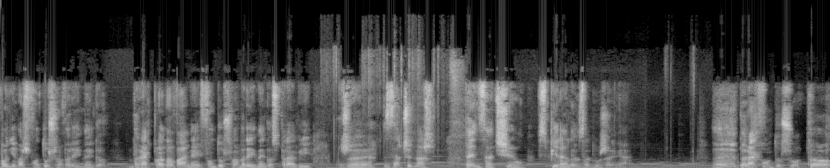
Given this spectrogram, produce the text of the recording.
bo nie masz funduszu awaryjnego. Brak planowania i funduszu awaryjnego sprawi, że zaczynasz pędzać się w spiralę zadłużenia. E, Brak funduszu to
